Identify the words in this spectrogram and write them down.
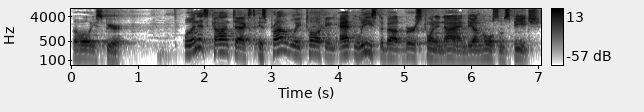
the Holy Spirit? Well, in its context, is probably talking at least about verse 29, the unwholesome speech.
